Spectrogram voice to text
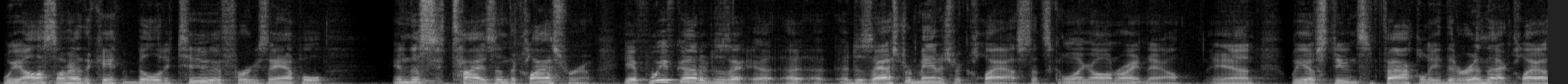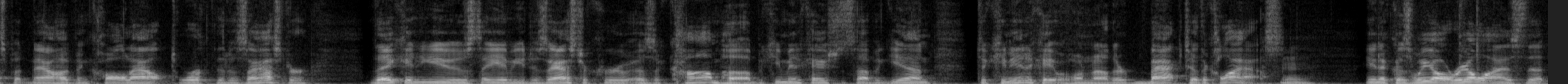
We also have the capability, too, if, for example, and this ties in the classroom. If we've got a, a, a, disaster management class that's going on right now, and we have students and faculty that are in that class but now have been called out to work the disaster, they can use the AMU disaster crew as a com hub, a communications hub again, to communicate with one another back to the class. Mm. You know, because we all realize that,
